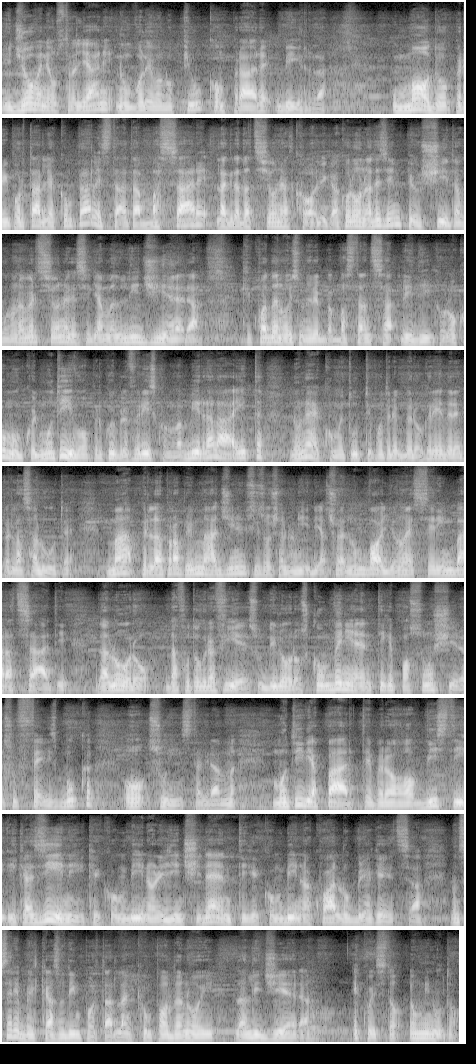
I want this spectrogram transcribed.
I giovani australiani non volevano più comprare birra. Un modo per riportarli a comprarla è stata abbassare la gradazione alcolica. Corona, ad esempio, è uscita con una versione che si chiama Ligiera, che qua da noi suonerebbe abbastanza ridicolo. Comunque il motivo per cui preferiscono la birra light non è come tutti potrebbero credere per la salute, ma per la propria immagine sui social media, cioè non vogliono essere imbarazzati da loro da fotografie su di loro sconvenienti che possono uscire su Facebook o su Instagram. Motivi a parte però, visti i casini che combinano, gli incidenti che combina qua l'ubriachezza, non sarebbe il caso di importarla anche un po' da noi, la Ligiera? E questo è un minuto.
